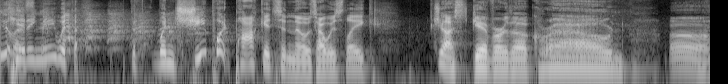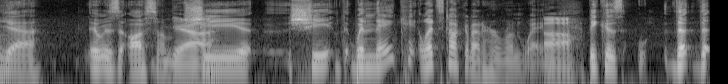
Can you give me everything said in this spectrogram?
you kidding me? With the, the when she put pockets in those, I was like, just give her the crown. Yeah, it was awesome. Yeah. she she when they came, let's talk about her runway Uh. because the the.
